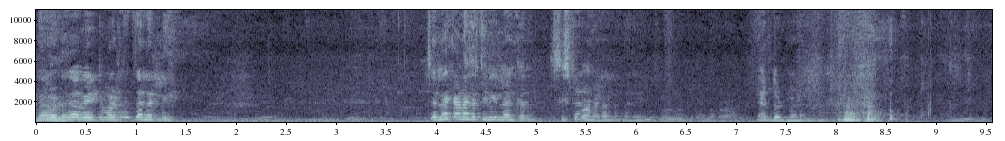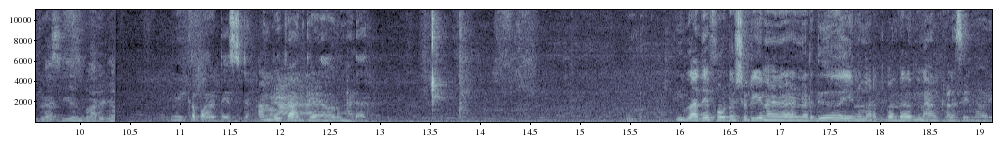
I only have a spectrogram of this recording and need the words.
ನಮ್ಮ ಹುಡುಗ ವೇಟ್ ಮಾಡ್ತಾನಲ್ಲಿ ಚೆನ್ನಾಗಿ ಕಾಣಕತ್ತೀನಿ ಇಲ್ಲ ಅಂಕಲ್. ಸಿಸ್ಟರ್ ಮೇಡಮ್ ಬರ್ತಾರೆ ಯಾರು ದೊಡ್ಡ ಮೇಡಮ್ ಮೇಕಪ್ ಆರ್ಟಿಸ್ಟ್ ಅಂಬಿಕಾ ಅಂತ ಹೇಳಿ ಅವ್ರು ಮಾಡ್ಯಾರ. ಈಗ ಅದೇ ಫೋಟೋ ಶೂಟಿಗೆ ನಡೆದಿದ್ದು ಏನು ಮರ್ತು ಬಂದ ಮ್ಯಾಲ ಕಳಿಸಿದ್ ಕಾಣ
